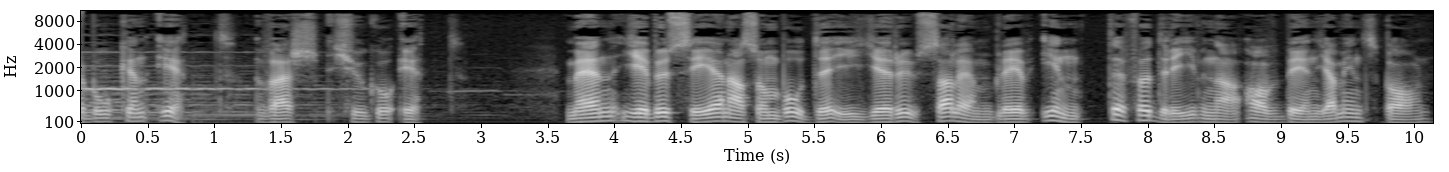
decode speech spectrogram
Domarboken 1, vers 21. Men jebuséerna som bodde i Jerusalem blev inte fördrivna av Benjamins barn.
